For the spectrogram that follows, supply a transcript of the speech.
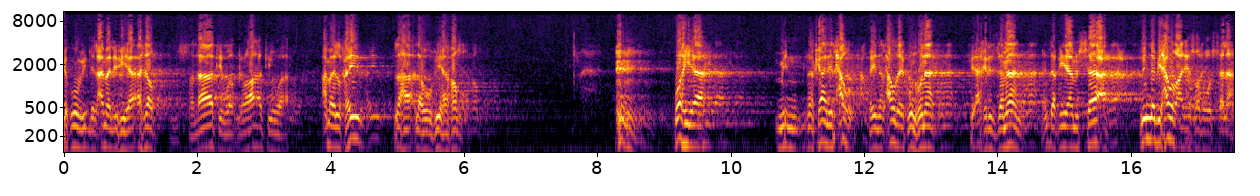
يكون للعمل فيها أثر الصلاة والقراءة وعمل الخير لها له فيها فضل. وهي من مكان الحوض فإن الحوض يكون هناك في آخر الزمان عند قيام الساعة للنبي حوض عليه الصلاة والسلام.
